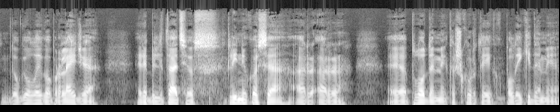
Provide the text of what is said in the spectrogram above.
daugiau laiko praleidžia reabilitacijos klinikose ar, ar e, plodami kažkur tai palaikydami,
